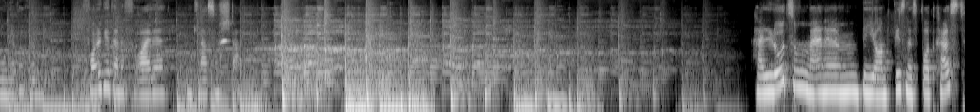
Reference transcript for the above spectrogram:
ohne Warum. Folge deiner Freude und lass uns starten. Hallo zu meinem Beyond Business Podcast,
